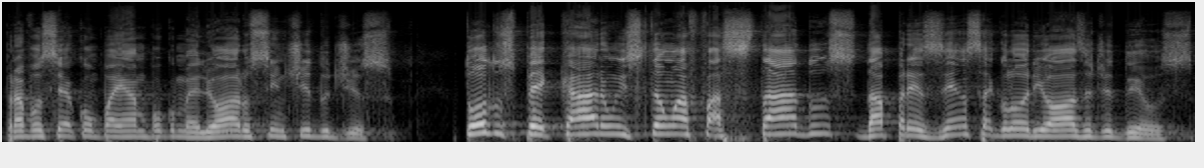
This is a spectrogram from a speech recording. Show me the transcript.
para você acompanhar um pouco melhor o sentido disso. Todos pecaram e estão afastados da presença gloriosa de Deus.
